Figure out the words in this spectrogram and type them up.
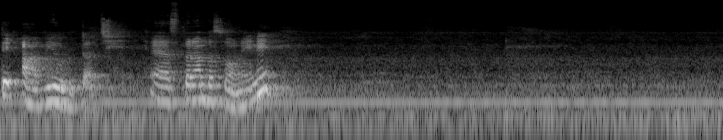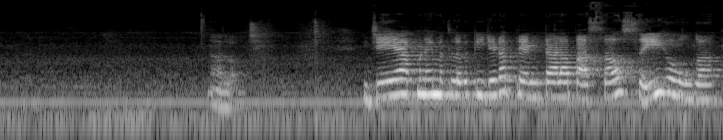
ਤੇ ਆ ਵੀ ਉਲਟਾ ਜੀ। ਇਸ ਤਰ੍ਹਾਂ ਬਸਾਉਣੇ ਨੇ। ਆ, ਲਓ ਜੀ। ਜੇ ਆਪਣੇ ਮਤਲਬ ਕਿ ਜਿਹੜਾ ਪ੍ਰਿੰਟ ਵਾਲਾ ਪਾਸਾ ਉਹ ਸਹੀ ਹੋਊਗਾ,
